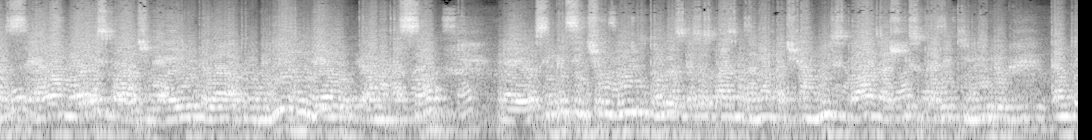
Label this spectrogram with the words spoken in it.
mas é o amor ao esporte, né? Ele pelo automobilismo, eu pela natação. É, eu sempre incentivo muito todas as pessoas próximas a mim a praticar muito esporte, eu acho que isso traz equilíbrio tanto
